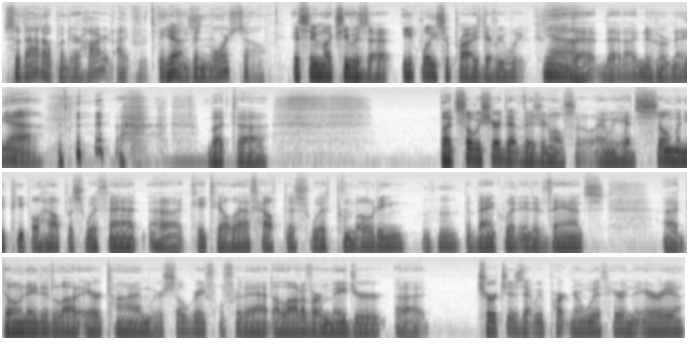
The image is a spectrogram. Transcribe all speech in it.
So that opened her heart, I think, Yes. even more so. It seemed like she was uh, equally surprised every week Yeah. that that I knew her name. yeah. but uh, but so we shared that vision also, and we had so many people help us with that. Uh, KTLF helped us with promoting hmm the banquet in advance, uh, donated a lot of airtime. We were so grateful for that. A lot of our major uh, churches that we partner with here in the area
